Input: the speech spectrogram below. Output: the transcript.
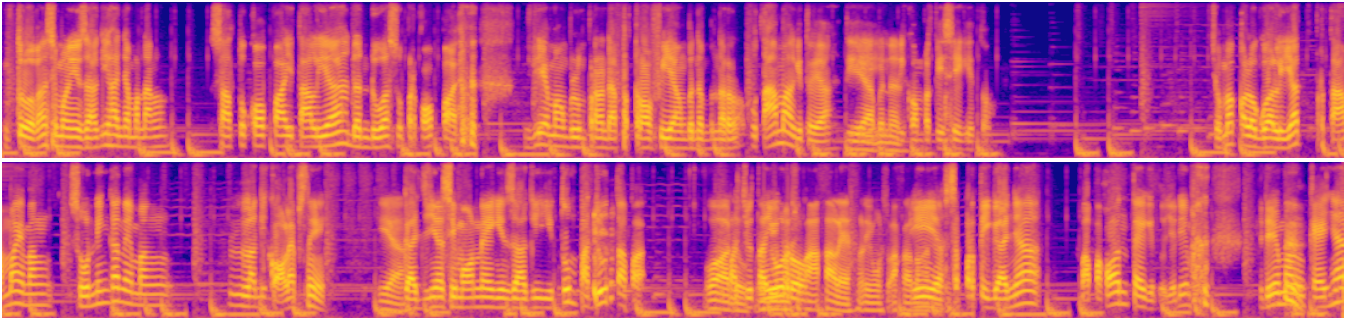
Betul kan Simone Inzaghi hanya menang satu Coppa Italia dan dua Super Coppa. Jadi emang belum pernah dapat trofi yang benar-benar utama gitu ya di Iya, benar. di kompetisi gitu. Cuma kalau gua lihat pertama emang Suning kan emang lagi kolaps nih. Iya. Gajinya Simone Inzaghi itu 4 juta, Pak. Waduh, 4 juta lebih euro. masuk akal ya, lebih masuk akal Iya, banget. sepertiganya Bapak Conte gitu. Jadi emang jadi emang kayaknya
